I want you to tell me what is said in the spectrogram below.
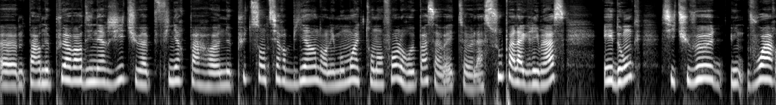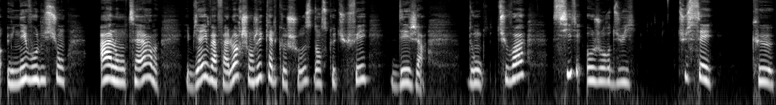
euh, par ne plus avoir d'énergie, tu vas finir par ne plus te sentir bien dans les moments avec ton enfant, le repas, ça va être la soupe à la grimace, et donc, si tu veux voir une évolution à long terme, eh bien, il va falloir changer quelque chose dans ce que tu fais déjà. Donc, tu vois, si aujourd'hui, tu sais que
